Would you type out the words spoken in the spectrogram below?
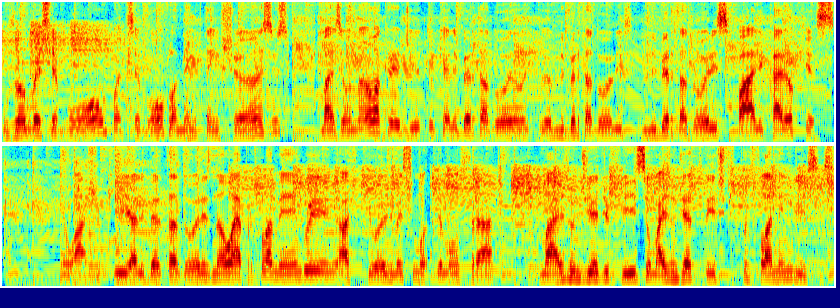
O jogo vai ser bom, pode ser bom, o Flamengo tem chances, mas eu não acredito que a Libertadores, Libertadores, Libertadores fale carioquês. Eu acho que a Libertadores não é pro Flamengo e acho que hoje vai se mo- demonstrar mais um dia difícil, mais um dia triste pros flamenguistas.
